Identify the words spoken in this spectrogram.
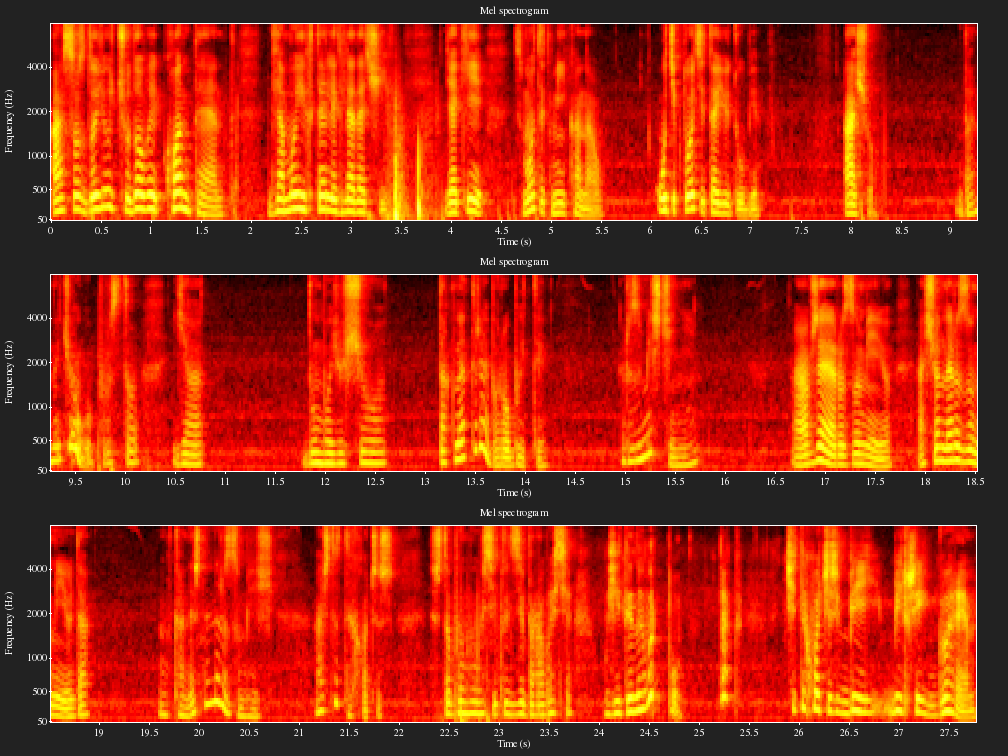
а создаю чудовий контент для моїх телеглядачів, які смотрять мій канал у Тіктоці та Ютубі. А що? Да нічого, просто я думаю, що так не треба робити. Розумієш чи ні? А вже я розумію. А що не розумію, да? Звісно, не розумієш. А що ти хочеш? Щоб ми усі тут зібралися у єдину групу? Так? Чи ти хочеш бій, більший горем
